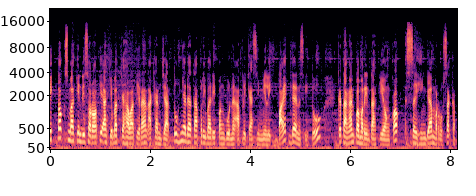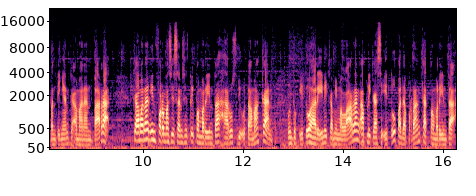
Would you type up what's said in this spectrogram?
TikTok semakin disoroti akibat kekhawatiran akan jatuhnya data pribadi pengguna aplikasi milik ByteDance itu ke tangan pemerintah Tiongkok sehingga merusak kepentingan keamanan barat. Keamanan informasi sensitif pemerintah harus diutamakan. Untuk itu, hari ini kami melarang aplikasi itu pada perangkat pemerintah.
